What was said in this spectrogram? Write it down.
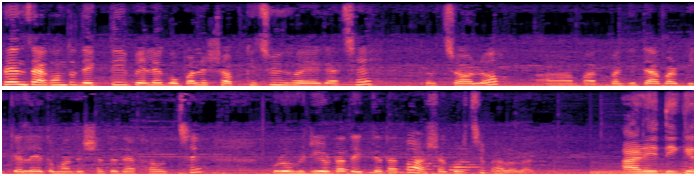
ফ্রেন্ডস এখন তো দেখতেই পেলে গোপালের সব কিছুই হয়ে গেছে। তো চলো বাদ বাকিটা আবার বিকেলে তোমাদের সাথে দেখা হচ্ছে। পুরো ভিডিওটা দেখতে থাকো, আশা করছি ভালো লাগবে। আর এদিকে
